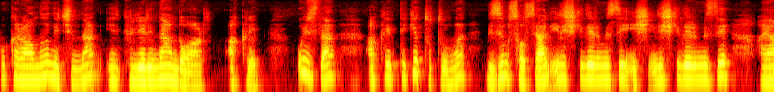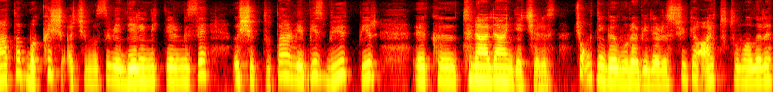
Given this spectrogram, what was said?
Bu karanlığın içinden, küllerinden doğar akrep. O yüzden akrepteki tutulma bizim sosyal ilişkilerimizi, iş ilişkilerimizi, hayata bakış açımızı ve derinliklerimizi ışık tutar ve biz büyük bir e, tünelden geçeriz çok dibe vurabiliriz. Çünkü ay tutulmaları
